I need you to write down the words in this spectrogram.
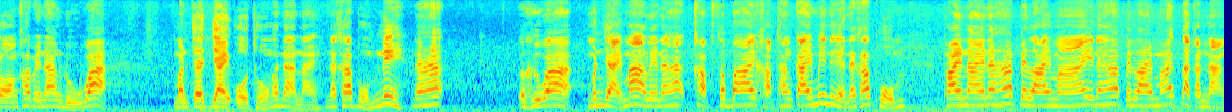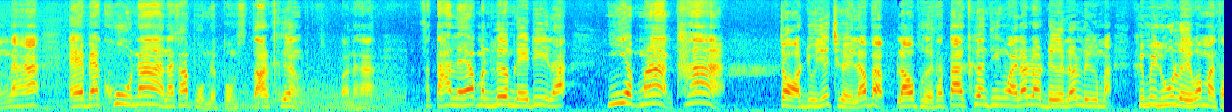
ลองเข้าไปนั่งดูว่า มันจะใหญ่โอดโถงขนาดไหนนะครับผมนี่นะฮะ ก็คือว่ามันใหญ่มากเลยนะฮะขับสบายขับทางไกลไม่เหนื่อยนะครับผมภายในนะฮะเป็นลายไม้นะฮะเป็นลายไม้ตัดกับหนังนะฮะแอร์แบ็กคู่หน้านะครับผมเดี๋ยวผมสตาร์ทเครื่องก่อนนะฮะสตาร์ทแล้วมันเริ่มเรดี้แล้วเงียบมากถ้าจอดอยู่เฉยๆแล้วแบบเราเผลอสตาร์ทเครื่องทิ้งไว้แล้วเราเดินแล้วลืมอะคือไม่รู้เลยว่ามันส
